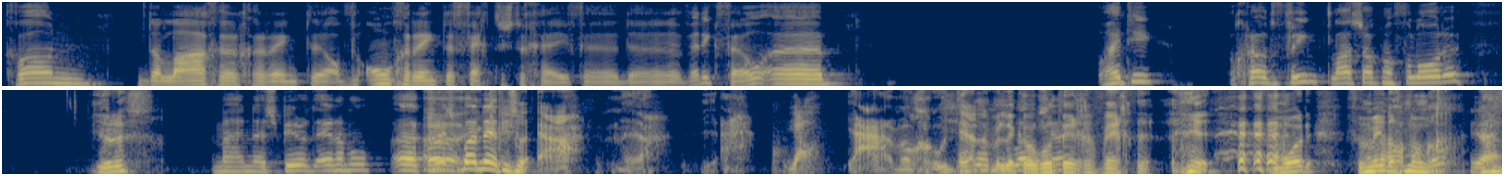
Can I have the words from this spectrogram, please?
gewoon de lager gerenkte of ongerenkte vechters te geven. De, weet ik veel. Uh, hoe heet die? Een grote vriend, laatst ook nog verloren. Juris? Mijn eh, spirit animal. Eh, Chris Eh, Barnett. Chris- ja, ja, ja. Ja. Ja, wel goed. Ja, daar wil ik ook wel tegen vechten. Vanmorgen, vanmiddag nog. Ja,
